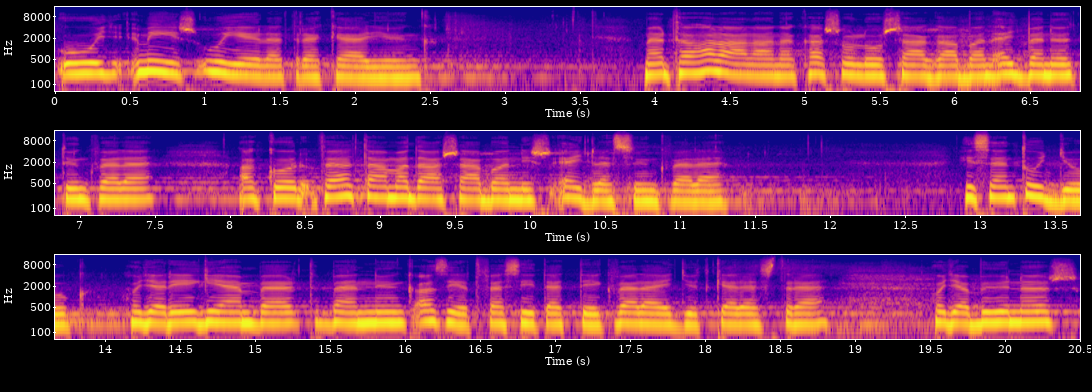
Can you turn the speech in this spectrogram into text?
úgy mi is új életre keljünk. Mert ha halálának hasonlóságában egyben nőttünk vele, akkor feltámadásában is egy leszünk vele. Hiszen tudjuk, hogy a régi embert bennünk azért feszítették vele együtt keresztre, hogy a bűnös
